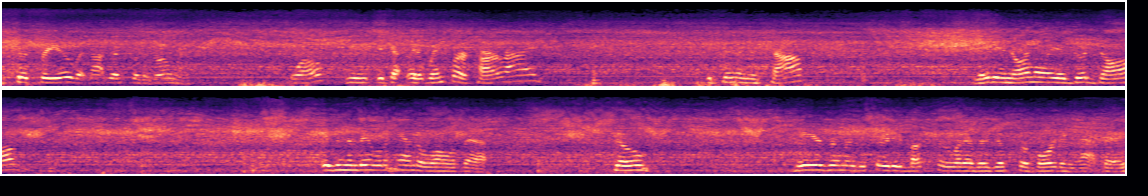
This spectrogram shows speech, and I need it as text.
It's good for you, but not good for the groomer. Well, you, you got, it went for a car ride. It's in a new shop. Maybe normally a good dog isn't going to be able to handle all of that. So pay your groomer the 30 bucks or whatever just for boarding that day.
